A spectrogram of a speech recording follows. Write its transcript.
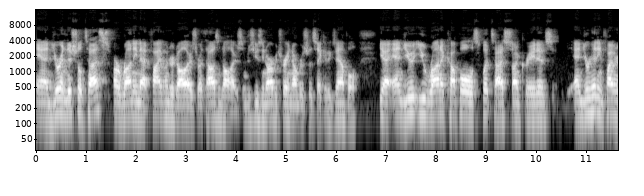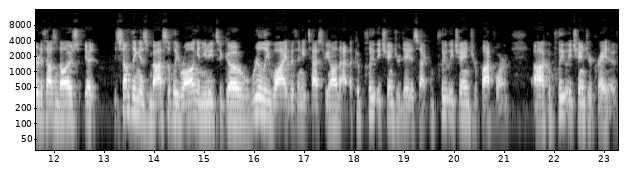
and your initial tests are running at $500 or $1,000. I'm just using arbitrary numbers for the sake of example. Yeah, and you, you run a couple split tests on creatives and you're hitting 500 to $1,000. Something is massively wrong and you need to go really wide with any test beyond that. Like completely change your data set, completely change your platform, uh, completely change your creative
